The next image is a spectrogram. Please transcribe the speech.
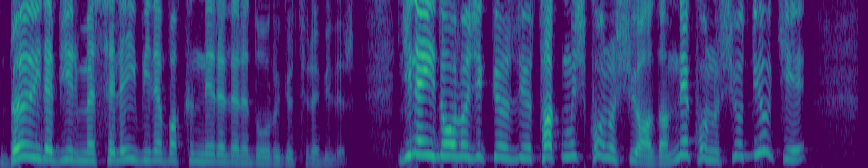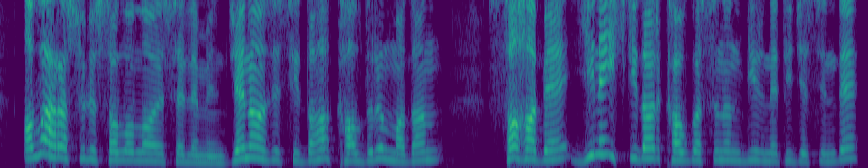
böyle bir meseleyi bile bakın nerelere doğru götürebilir. Yine ideolojik gözlüğü takmış konuşuyor adam. Ne konuşuyor? Diyor ki Allah Resulü sallallahu aleyhi ve sellemin cenazesi daha kaldırılmadan sahabe yine iktidar kavgasının bir neticesinde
